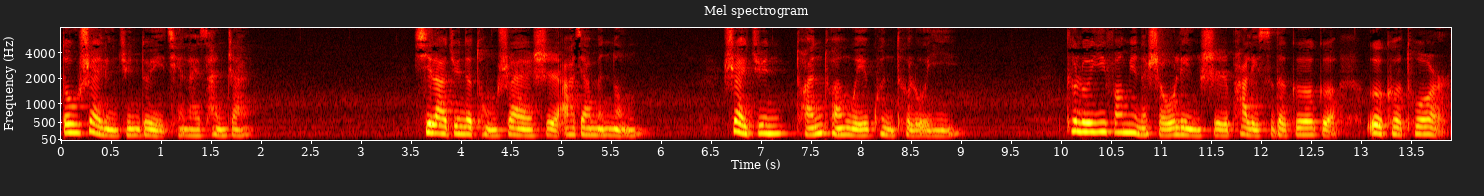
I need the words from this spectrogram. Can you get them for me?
都率领军队前来参战。希腊军的统帅是阿伽门农，率军团团围困特洛伊。特洛伊方面的首领是帕里斯的哥哥厄克托尔。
